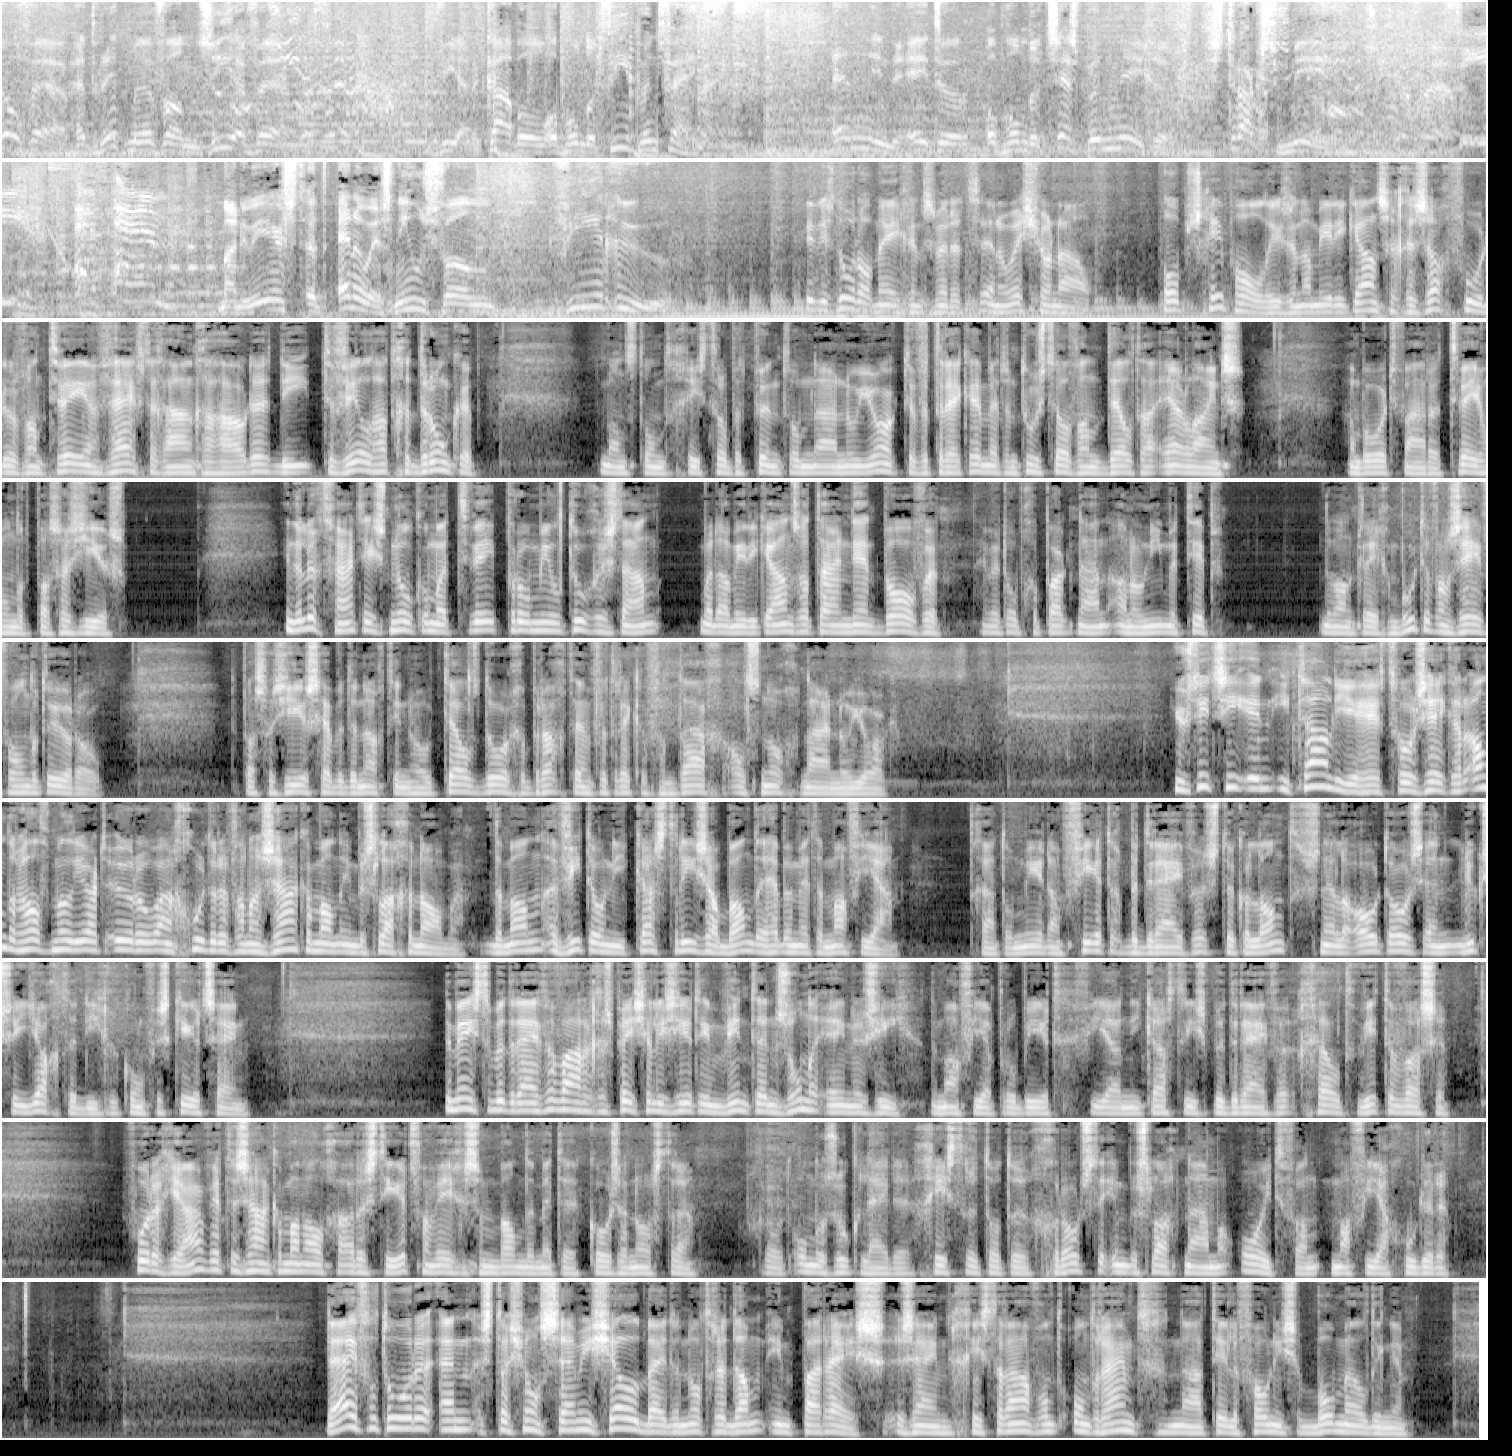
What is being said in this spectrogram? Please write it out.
het ritme van ZFM. Via de kabel op 104.5. En in de ether op 106.9. Straks meer. ZFM. Maar nu eerst het NOS nieuws van 4 uur. Dit is door Almegens met het NOS-journaal. Op Schiphol is een Amerikaanse gezagvoerder van 52 aangehouden die te veel had gedronken. De man stond gisteren op het punt om naar New York te vertrekken met een toestel van Delta Airlines. Aan boord waren 200 passagiers. In de luchtvaart is 0,2 promiel toegestaan, maar de Amerikaan zat daar net boven. Hij werd opgepakt na een anonieme tip. De man kreeg een boete van 700 euro. De passagiers hebben de nacht in hotels doorgebracht en vertrekken vandaag alsnog naar New York. Justitie in Italië heeft voor zeker anderhalf miljard euro aan goederen van een zakenman in beslag genomen. De man Vito Nicastri zou banden hebben met de maffia. Het gaat om meer dan 40 bedrijven, stukken land, snelle auto's en luxe jachten die geconfiskeerd zijn. De meeste bedrijven waren gespecialiseerd in wind- en zonne-energie. De maffia probeert via Nicastri's bedrijven geld wit te wassen. Vorig jaar werd de zakenman al gearresteerd vanwege zijn banden met de Cosa Nostra. Groot onderzoek leidde gisteren tot de grootste inbeslagname ooit van maffiagoederen. De Eiffeltoren en station Saint-Michel bij de Notre-Dame in Parijs zijn gisteravond ontruimd na telefonische bommeldingen. Het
